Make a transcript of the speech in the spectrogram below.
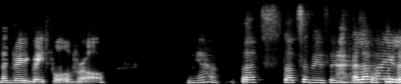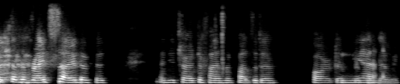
but very grateful overall. Yeah, that's that's amazing. I love how you looked at the bright side of it and you tried to find the positive part of the yeah. pandemic.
